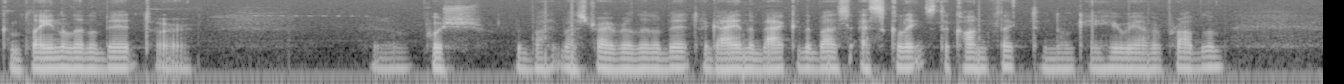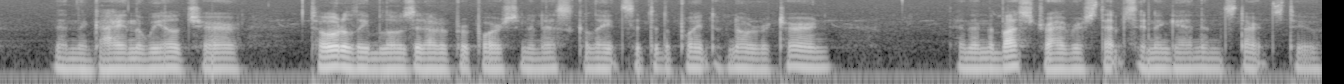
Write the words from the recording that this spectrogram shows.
complain a little bit, or you know, push the bus driver a little bit. A guy in the back of the bus escalates the conflict, and okay, here we have a problem. Then the guy in the wheelchair totally blows it out of proportion and escalates it to the point of no return. And then the bus driver steps in again and starts to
